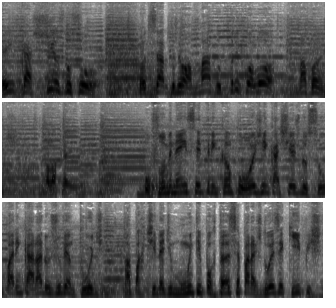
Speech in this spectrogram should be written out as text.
em Caxias do Sul. Noticiário do meu amado tricolor na Band. Coloca aí. O Fluminense entra em campo hoje em Caxias do Sul para encarar o Juventude. A partida é de muita importância para as duas equipes.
